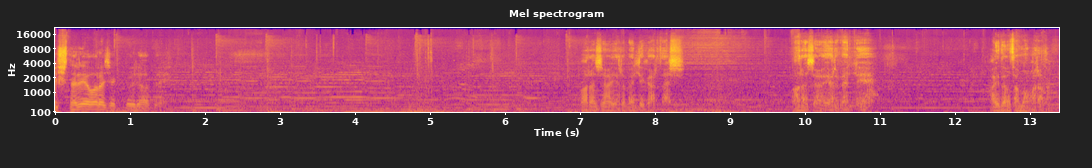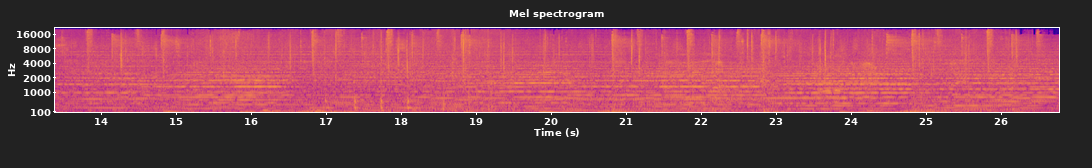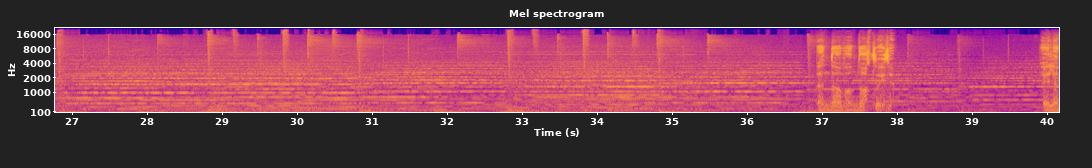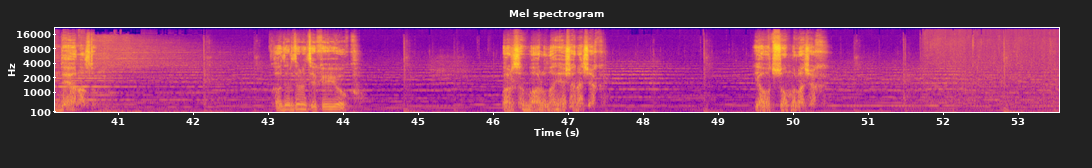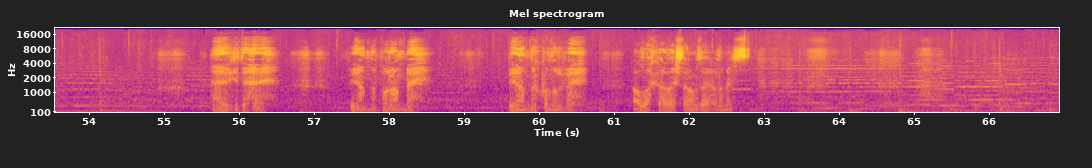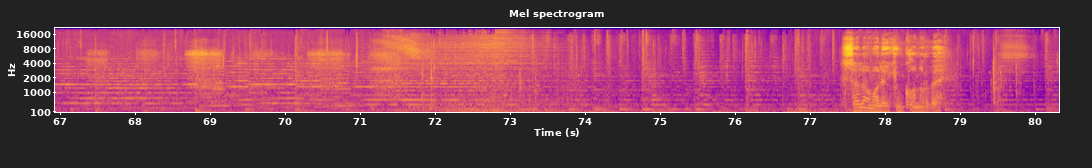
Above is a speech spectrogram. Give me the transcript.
Bu iş nereye varacak böyle abi? Varacağı yer belli kardeş. Varacağı yer belli. Haydi atama varalım. Davamda haklıydım. Eylemde yanıldım. Kaderden öteki yok. Varsın var olan yaşanacak. Yahut son bulacak. Hey gidi hey. Bir yanda Burhan Bey. Bir yanda Konur Bey. Allah kardeşlerimize yardım etsin. Selamünaleyküm Konur Bey.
